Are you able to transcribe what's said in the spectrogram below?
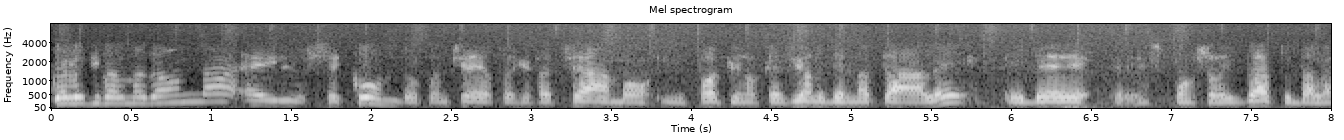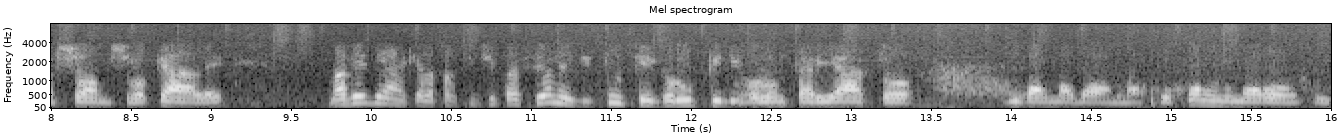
Quello di Valmadonna è il secondo concerto che facciamo in, proprio in occasione del Natale ed è eh, sponsorizzato dalla SOMS locale, ma vede anche la partecipazione di tutti i gruppi di volontariato di Valmadonna, che sono numerosi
